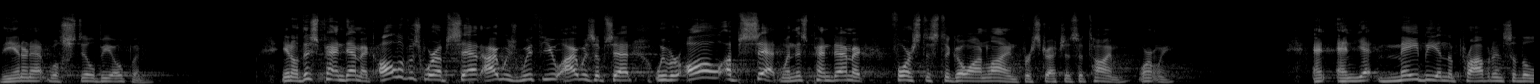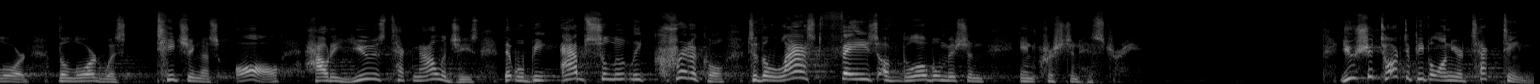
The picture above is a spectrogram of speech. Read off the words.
the internet will still be open. You know, this pandemic, all of us were upset. I was with you. I was upset. We were all upset when this pandemic forced us to go online for stretches of time, weren't we? And, and yet, maybe in the providence of the Lord, the Lord was teaching us all how to use technologies that will be absolutely critical to the last phase of global mission in Christian history. You should talk to people on your tech team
